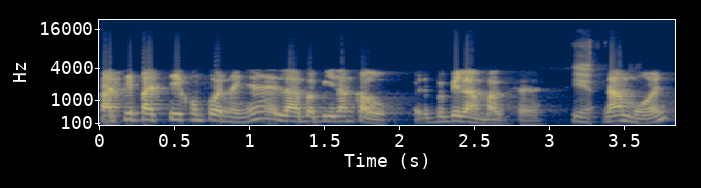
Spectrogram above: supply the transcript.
parti-parti komponennya adalah berbilang kaum, berbilang bangsa. Yeah. Namun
